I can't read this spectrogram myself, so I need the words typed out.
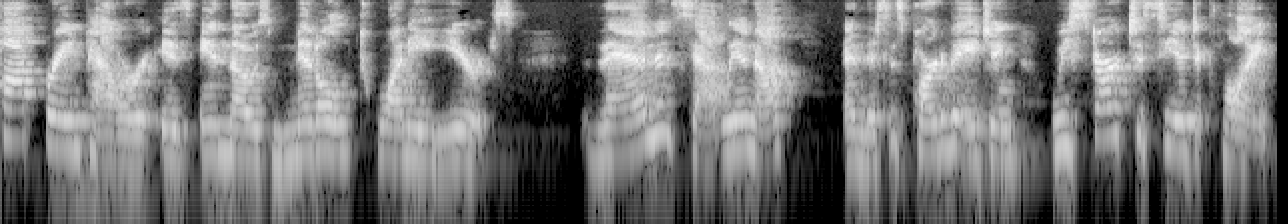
top brain power is in those middle 20 years. Then, sadly enough, and this is part of aging, we start to see a decline.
